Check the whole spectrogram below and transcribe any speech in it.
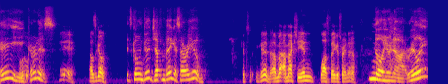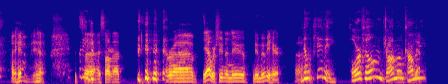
Hey, Hello. Kurtis. Hey, how's it going? It's going good. Jeff in Vegas. How are you? Good. Good. I'm, I'm actually in Las Vegas right now. No, you're not. Really? I am. Yeah. It's, are you uh, doing? I saw that. We're, uh, yeah, we're shooting a new new movie here. Um, no kidding. Horror film, drama, comedy?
